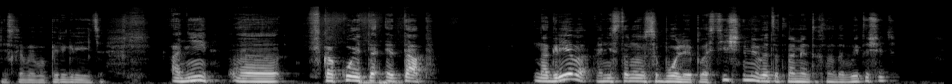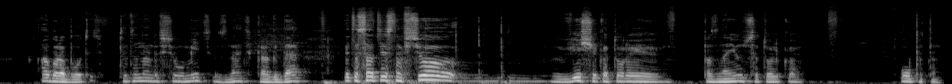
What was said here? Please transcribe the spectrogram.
если вы его перегреете. Они э, в какой-то этап нагрева, они становятся более пластичными, в этот момент их надо вытащить, обработать. Это надо все уметь, знать, когда. Это, соответственно, все вещи, которые познаются только опытом.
